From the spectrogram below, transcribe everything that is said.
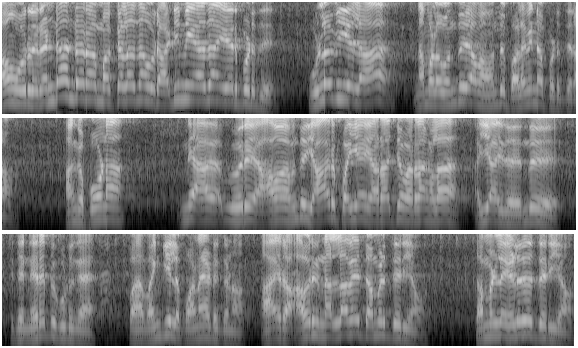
அவன் ஒரு ரெண்டாம் தர மக்களை தான் ஒரு அடிமையாக தான் ஏற்படுது. உளவியலாக நம்மளை வந்து அவன் வந்து பலவீனப்படுத்துகிறான் அங்கே போனால் ஒரு அவன் வந்து யார் பையன் யாராச்சும் வர்றாங்களா? ஐயா இதை வந்து இதை நிரப்பி கொடுங்க. ப வங்கியில் பணம் எடுக்கணும். ஆயிரம் அவருக்கு நல்லாவே தமிழ் தெரியும். தமிழில் எழுத தெரியும்.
